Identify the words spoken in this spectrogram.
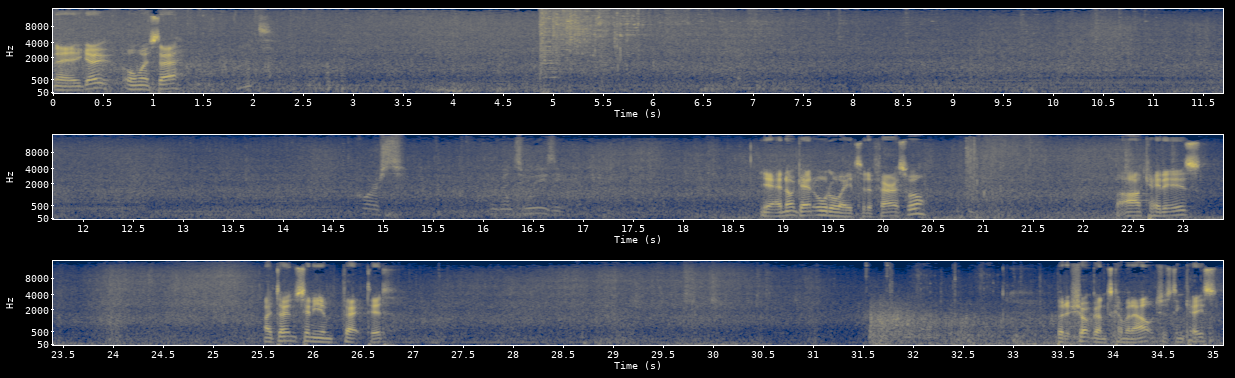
There you go, almost there. What? Of course. Would have been too easy. Yeah, not getting all the way to the Ferris wheel. But arcade it is. I don't see any infected. But a shotgun's coming out, just in case.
